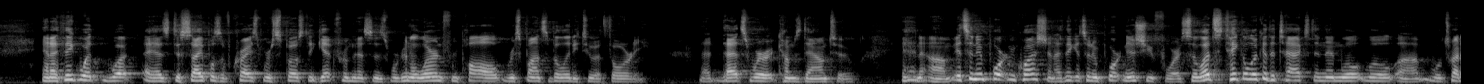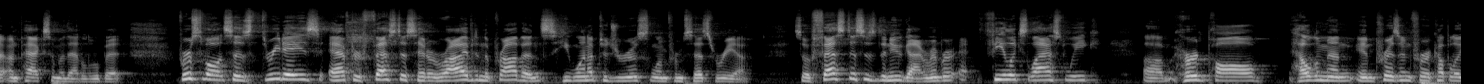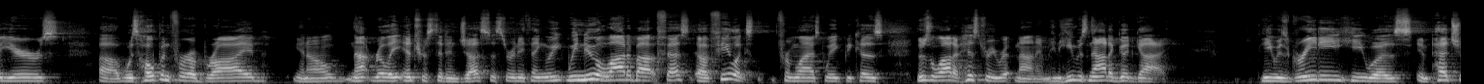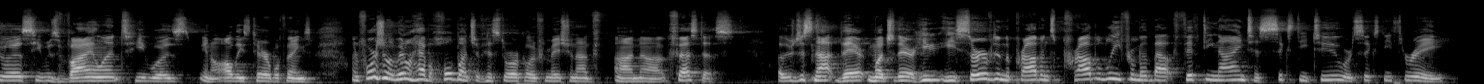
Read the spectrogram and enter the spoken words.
And I think what, what, as disciples of Christ, we're supposed to get from this is we're going to learn from Paul responsibility to authority. That, that's where it comes down to. And um, it's an important question. I think it's an important issue for us. So let's take a look at the text, and then we'll we'll uh, we'll try to unpack some of that a little bit. First of all, it says three days after Festus had arrived in the province, he went up to Jerusalem from Caesarea. So Festus is the new guy. Remember Felix last week um, heard Paul, held him in, in prison for a couple of years, uh, was hoping for a bribe you know, not really interested in justice or anything. We, we knew a lot about Fest, uh, Felix from last week because there's a lot of history written on him, and he was not a good guy. He was greedy, he was impetuous, he was violent, he was, you know, all these terrible things. Unfortunately, we don't have a whole bunch of historical information on, on uh, Festus. Uh, there's just not there much there. He, he served in the province probably from about 59 to 62 or 63.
